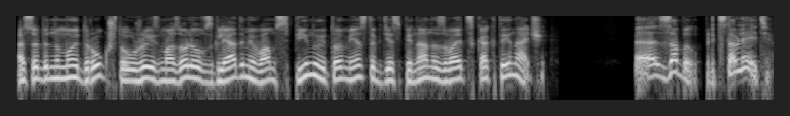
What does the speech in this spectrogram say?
Особенно мой друг, что уже измозолил взглядами вам спину и то место, где спина называется как-то иначе. Э, забыл, представляете?»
